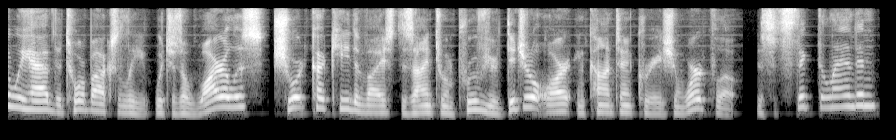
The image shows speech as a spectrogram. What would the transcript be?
we have the TourBox Elite, which is a wireless shortcut key device designed to improve your digital art and content creation workflow. Does it stick to landing?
